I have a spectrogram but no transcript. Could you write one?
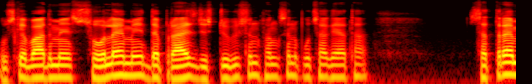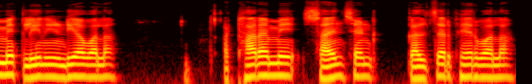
उसके बाद में 16 में द प्राइज डिस्ट्रीब्यूशन फ़ंक्शन पूछा गया था। 17 में क्लीन इंडिया वाला। 18 में साइंस एंड कल्चर फेयर वाला।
